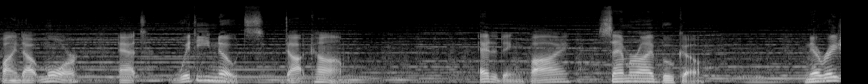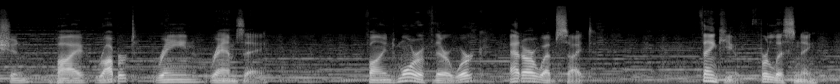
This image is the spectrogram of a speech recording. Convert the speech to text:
Find out more at wittynotes.com. Editing by Samurai Buko. Narration by Robert Rain Ramsey. Find more of their work at our website. Thank you for listening.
